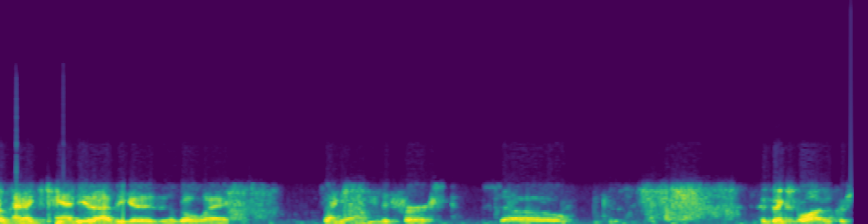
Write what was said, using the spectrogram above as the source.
and I can't do that because it'll go away. So I need to use it first. So, Hey, thanks a lot, Chris.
